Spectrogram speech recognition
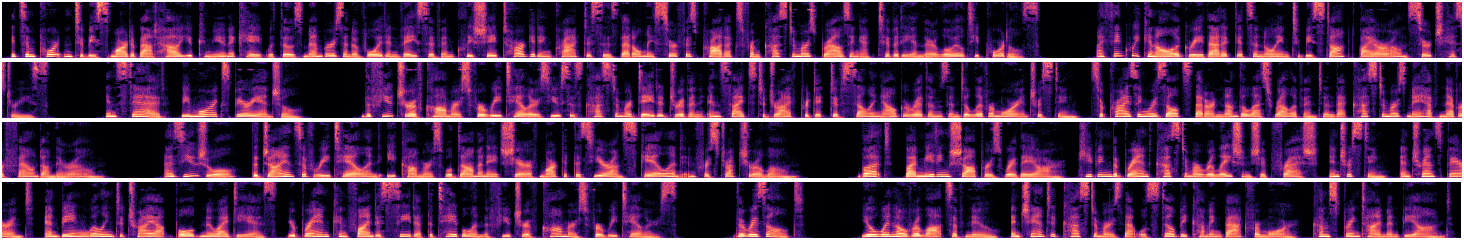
It's important to be smart about how you communicate with those members and avoid invasive and cliche targeting practices that only surface products from customers' browsing activity in their loyalty portals. I think we can all agree that it gets annoying to be stalked by our own search histories. Instead, be more experiential. The future of commerce for retailers uses customer data driven insights to drive predictive selling algorithms and deliver more interesting, surprising results that are nonetheless relevant and that customers may have never found on their own. As usual, the giants of retail and e commerce will dominate share of market this year on scale and infrastructure alone. But, by meeting shoppers where they are, keeping the brand customer relationship fresh, interesting, and transparent, and being willing to try out bold new ideas, your brand can find a seat at the table in the future of commerce for retailers. The result? You'll win over lots of new, enchanted customers that will still be coming back for more, come springtime and beyond.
